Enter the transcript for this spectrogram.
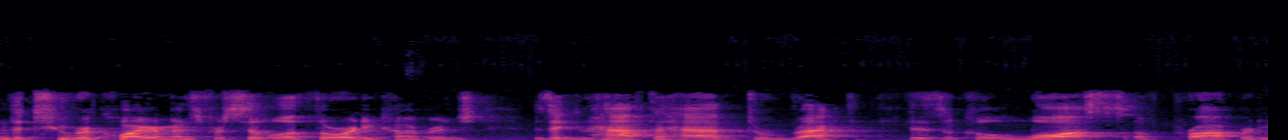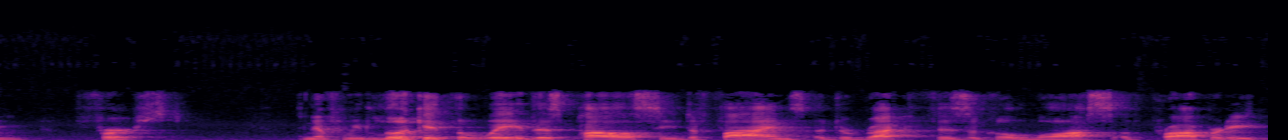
And the two requirements for civil authority coverage is that you have to have direct physical loss of property first. And if we look at the way this policy defines a direct physical loss of property,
